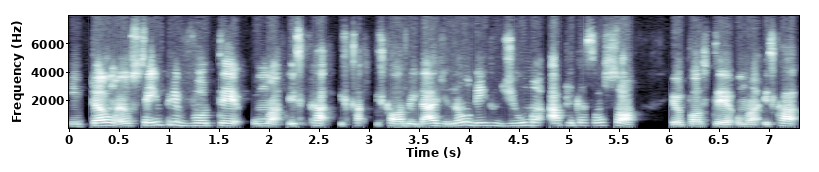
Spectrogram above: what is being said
Então, eu sempre vou ter uma esca esca escalabilidade não dentro de uma aplicação só. Eu posso ter uma esca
